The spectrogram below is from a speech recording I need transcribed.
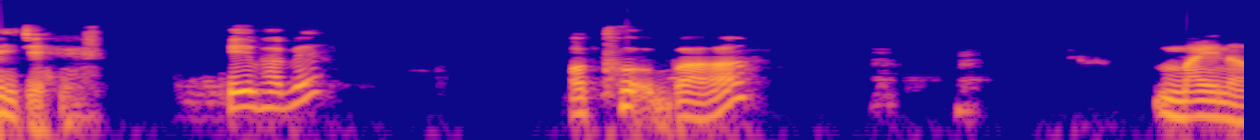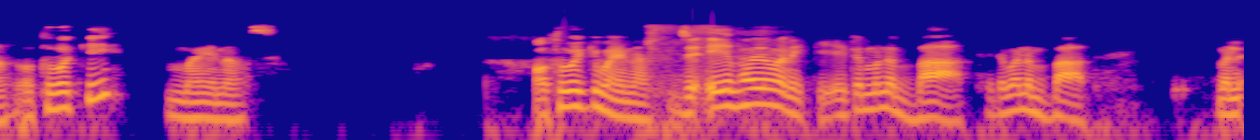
এই যে, এইভাবে অথবা মাইনাস অথবা কি? মাইনাস অথবা কি মাইনাস যে এইভাবে মানে কি? এটা মানে বাদ, এটা মানে বাদ। মানে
